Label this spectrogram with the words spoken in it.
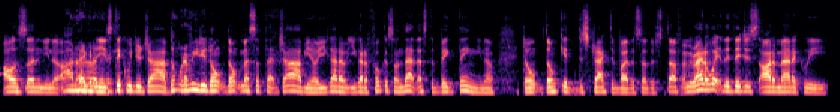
all of a sudden, you know, oh no, no, no, you energy. stick with your job. Don't whatever you do, don't don't mess up that job. You know, you gotta you gotta focus on that. That's the big thing. You know, don't don't get distracted by this other stuff. I mean, right away they, they just automatically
